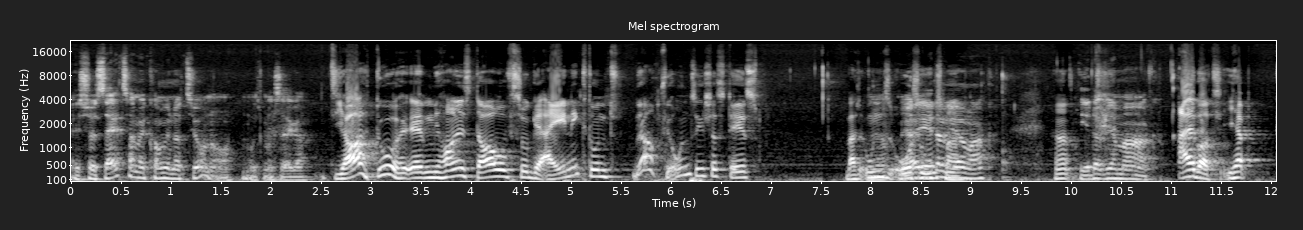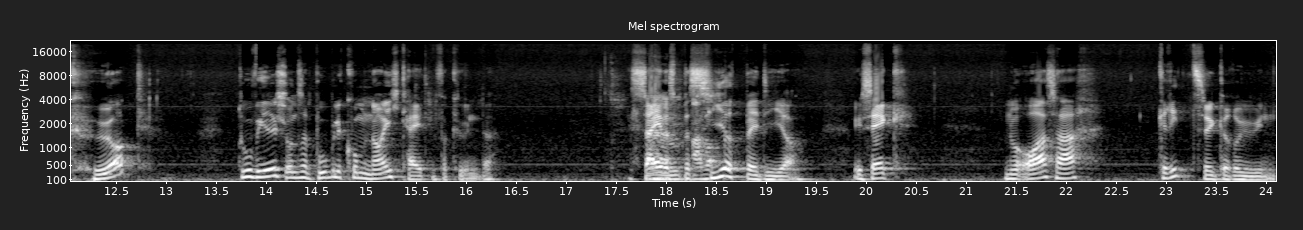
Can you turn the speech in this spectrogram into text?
Das ist schon eine seltsame Kombination auch, muss man sagen. Ja, du, äh, wir haben uns darauf so geeinigt und ja, für uns ist es das, was uns ja, auch so jeder wie er mag. Ja. Jeder wie er mag. Albert, ich habe gehört, du willst unserem Publikum Neuigkeiten verkünden. Es sei Ähm, was passiert bei dir. Ich sag nur Ursache, Gritzegrün.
